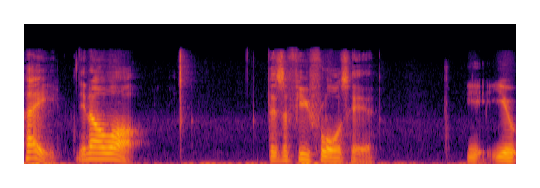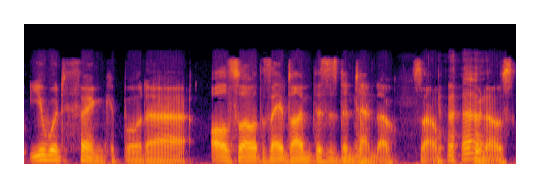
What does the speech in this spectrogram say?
hey, you know what? There's a few flaws here. Y- you you would think, but uh, also at the same time, this is Nintendo, so who knows?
